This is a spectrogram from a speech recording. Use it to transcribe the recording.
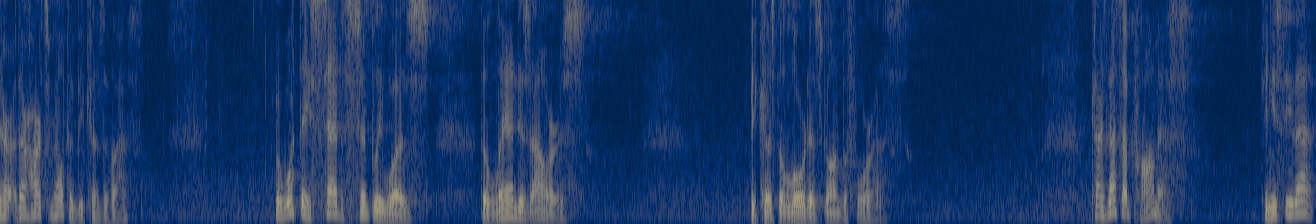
Their, their hearts melted because of us. But what they said simply was, the land is ours because the Lord has gone before us. Guys, that's a promise. Can you see that?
